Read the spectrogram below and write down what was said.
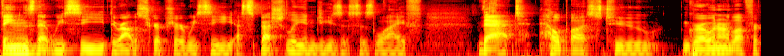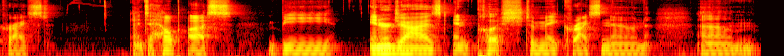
things that we see throughout the Scripture, we see especially in Jesus' life that help us to grow in our love for Christ and to help us be energized and pushed to make Christ known. Um,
